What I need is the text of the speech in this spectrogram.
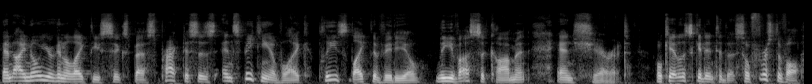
And I know you're going to like these six best practices. And speaking of like, please like the video, leave us a comment, and share it. Okay, let's get into this. So first of all,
